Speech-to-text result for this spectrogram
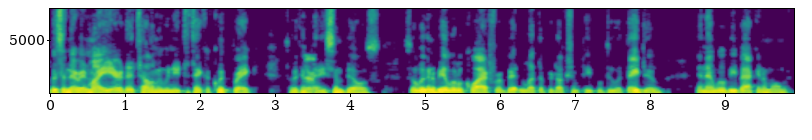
listen, they're in my ear. They're telling me we need to take a quick break so we can sure. pay some bills. So we're going to be a little quiet for a bit and let the production people do what they do. And then we'll be back in a moment.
